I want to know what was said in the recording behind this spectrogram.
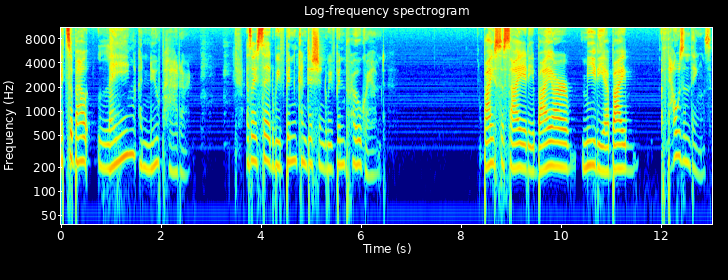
It's about laying a new pattern. As I said, we've been conditioned, we've been programmed by society, by our media, by a thousand things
